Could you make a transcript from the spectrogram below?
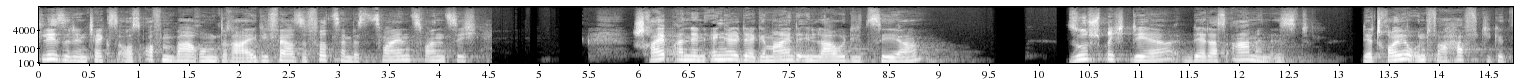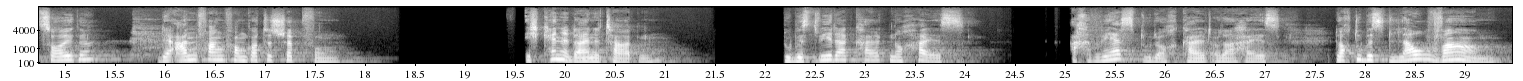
Ich lese den Text aus Offenbarung 3, die Verse 14 bis 22. Schreib an den Engel der Gemeinde in Laodicea, so spricht der, der das Amen ist, der treue und wahrhaftige Zeuge, der Anfang von Gottes Schöpfung. Ich kenne deine Taten. Du bist weder kalt noch heiß. Ach, wärst du doch kalt oder heiß, doch du bist lauwarm,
